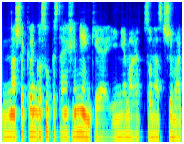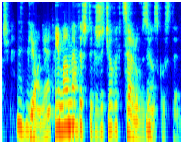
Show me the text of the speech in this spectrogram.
Nasze kręgosłupy stają się miękkie i nie ma co nas trzymać w mhm. pionie. Nie mamy no. też tych życiowych celów w związku z tym.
